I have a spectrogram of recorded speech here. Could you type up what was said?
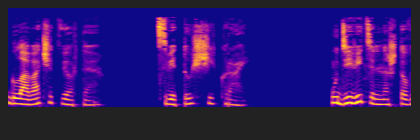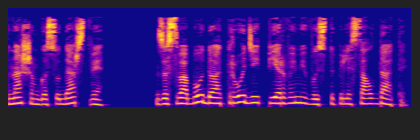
Глава четвертая. Цветущий край. Удивительно, что в нашем государстве за свободу от роди первыми выступили солдаты,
